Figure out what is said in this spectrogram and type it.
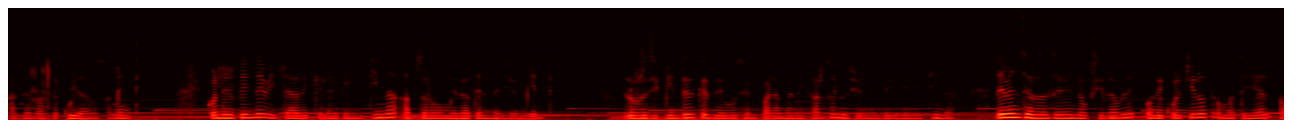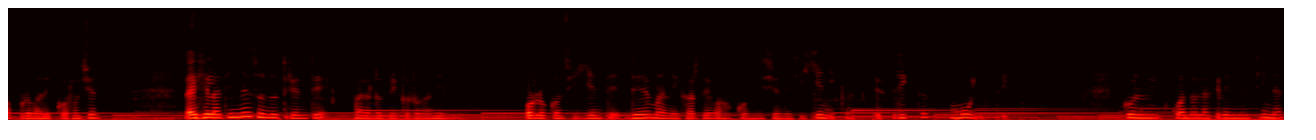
a cerrarse cuidadosamente, con el fin de evitar que la grenetina absorba humedad del medio ambiente. Los recipientes que se usen para manejar soluciones de grenetina deben ser de acero inoxidable o de cualquier otro material a prueba de corrosión. La gelatina es un nutriente para los microorganismos, por lo consiguiente debe manejarse bajo condiciones higiénicas estrictas, muy estrictas. Cuando la grenetina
